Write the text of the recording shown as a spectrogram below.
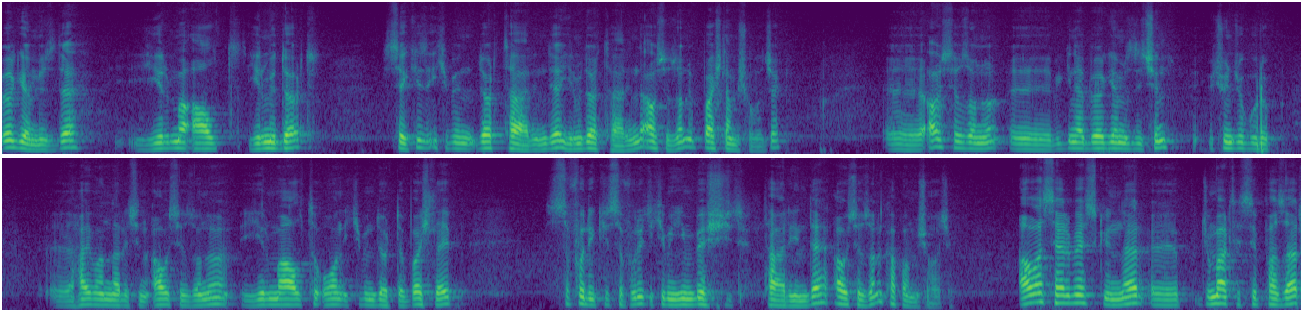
Bölgemizde 26, 24, 8 2004 tarihinde 24 tarihinde av sezonu başlamış olacak. Ee, av sezonu e, yine bölgemiz için 3. grup e, hayvanlar için av sezonu 26-10-2004'te başlayıp 02-03-2025 tarihinde av sezonu kapanmış olacak. Ava serbest günler e, cumartesi, pazar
